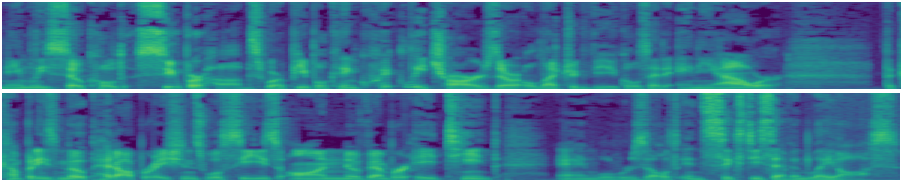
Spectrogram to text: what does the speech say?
namely so called super hubs where people can quickly charge their electric vehicles at any hour. The company's moped operations will cease on November 18th and will result in 67 layoffs.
